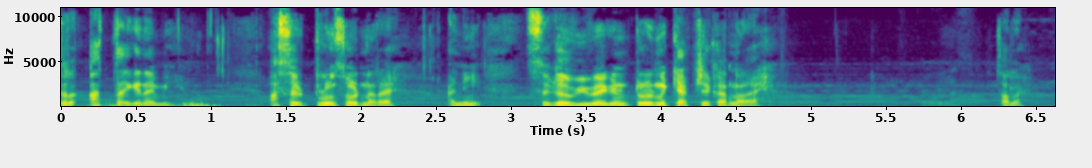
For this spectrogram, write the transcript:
तर आत्ता आहे की नाही मी असं ड्रोन सोडणार आहे आणि सगळं व्ही आहे ड्रोन कॅप्चर करणार आहे. चालू आहे.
